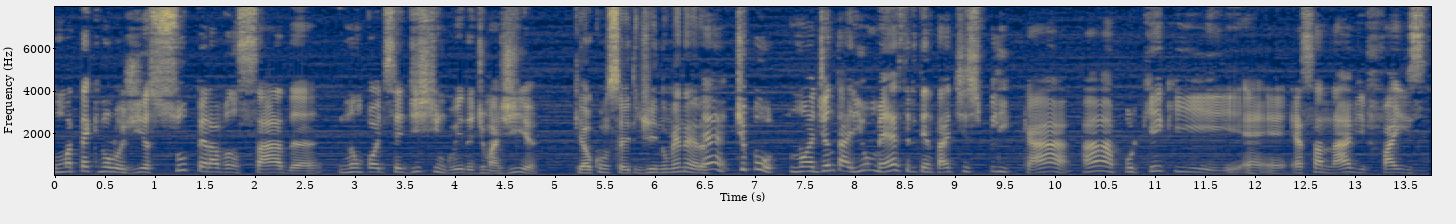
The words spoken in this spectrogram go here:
Uma tecnologia super avançada não pode ser distinguida de magia? Que é o conceito de Numenera. É, tipo, não adiantaria o mestre tentar te explicar, ah, por que que é, é, essa nave faz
